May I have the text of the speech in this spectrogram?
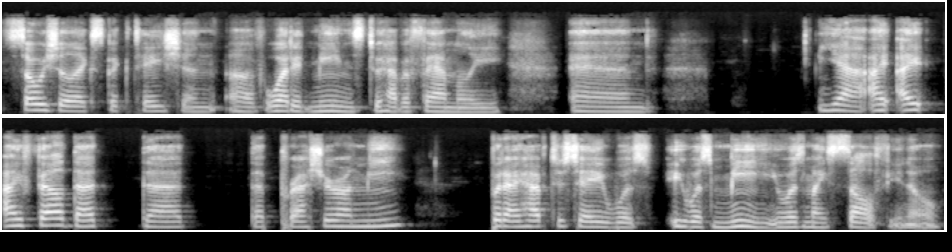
social expectation of what it means to have a family. And yeah i i, I felt that that that pressure on me but i have to say it was it was me it was myself you know.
